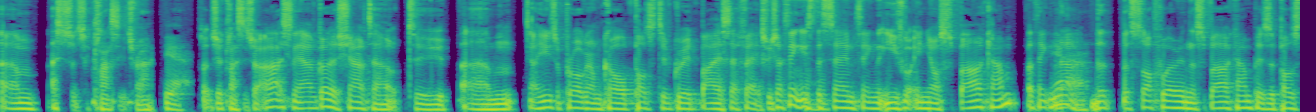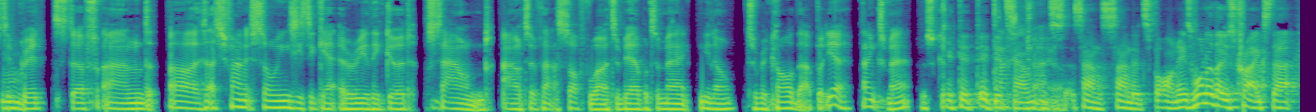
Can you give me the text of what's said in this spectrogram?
um, that's such a classic track. Yeah, such a classic track. And actually, I've got a shout out to. Um, I use a program called Positive Grid Bias FX, which I think is mm-hmm. the same thing that you've got in your Spark amp. I think yeah. that the, the software in the Spark amp is a Positive mm. Grid stuff, and oh, I just found it so easy to get a really good sound out of that software to be able to make you know, to record that. But yeah, thanks, mate. It was good. It did, it did sound, sound, sounded spot on. It's one of those tracks that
